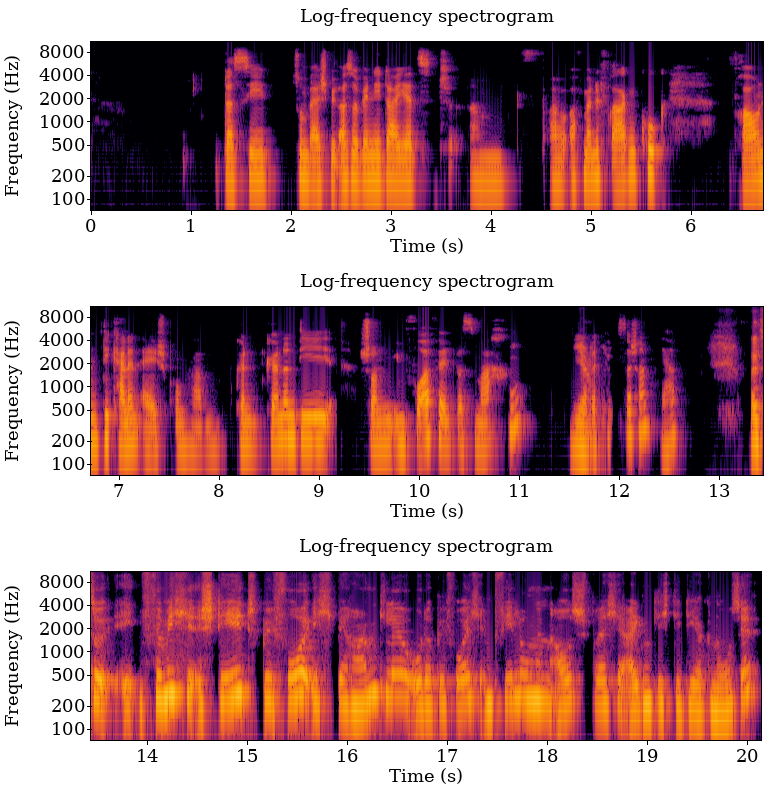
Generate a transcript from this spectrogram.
dass sie zum Beispiel. Also wenn ich da jetzt ähm, auf meine Fragen gucke, Frauen, die keinen Eisprung haben, können, können die schon im Vorfeld was machen? Ja. Oder gibt es da schon? Ja. Also äh, für mich steht, bevor ich behandle oder bevor ich Empfehlungen ausspreche, eigentlich die Diagnose.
